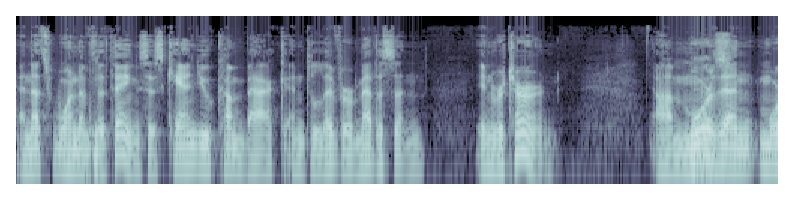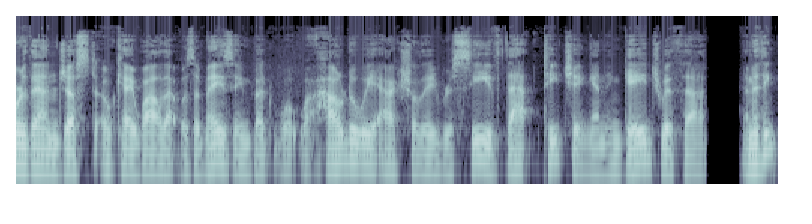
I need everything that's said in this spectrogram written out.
And that's one of the things: is can you come back and deliver medicine in return? um, more Yes. than more than just okay wow that was amazing but wh- how do we actually receive that teaching and engage with that and i think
